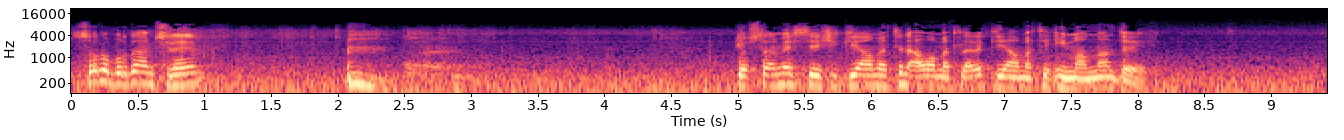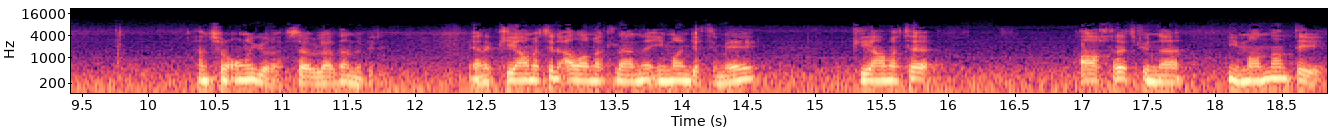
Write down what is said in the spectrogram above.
Sonra burada həmçinin göstərmək istəyir ki, qiyamətin əlamətləri qiyaməti imandan deyil. Həmçinin ona görə səbəblərdən də biri. Yəni, qiyamətin əlamətlərinə iman gətirmək, qiyamətə axirət günə imandan deyil.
